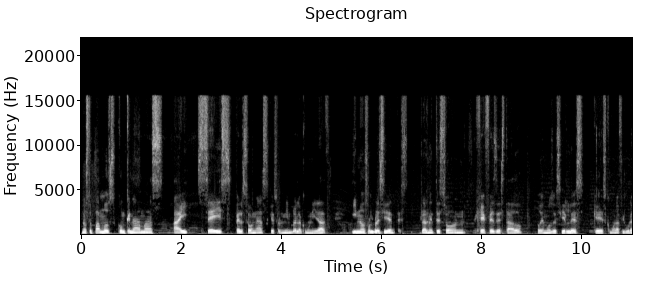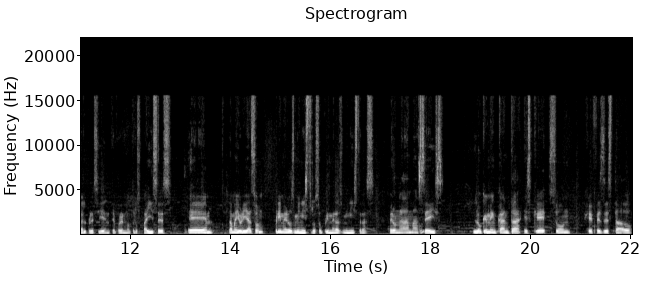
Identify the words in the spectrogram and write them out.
nos topamos con que nada más hay seis personas que son miembros de la comunidad y no son presidentes, realmente son jefes de Estado, podemos decirles, que es como la figura del presidente, pero en otros países. Eh, la mayoría son primeros ministros o primeras ministras, pero nada más seis. Lo que me encanta es que son jefes de Estado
